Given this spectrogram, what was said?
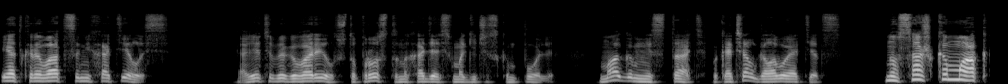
и открываться не хотелось. А я тебе говорил, что просто находясь в магическом поле. Магом не стать, покачал головой отец. Но Сашка маг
